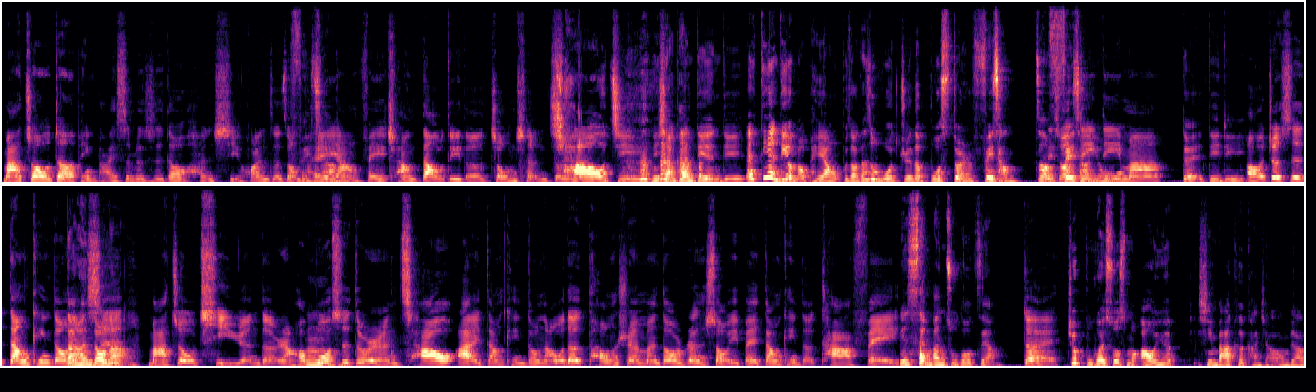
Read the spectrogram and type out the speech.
麻州的品牌是不是都很喜欢这种培养非常到地的忠诚度？超级，你想看 D N D？哎，D N D 有没有培养我不知道，但是我觉得波士顿人非常，真的你说非常有，吗？对滴滴，哦，就是 Dunkin' Donut Dunkin' 是麻州起源的，然后波士顿人超爱 Dunkin' Donuts，我的同学们都人手一杯 Dunkin' 的咖啡。连上班族都这样，对，就不会说什么哦，因为星巴克看起来好像比较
